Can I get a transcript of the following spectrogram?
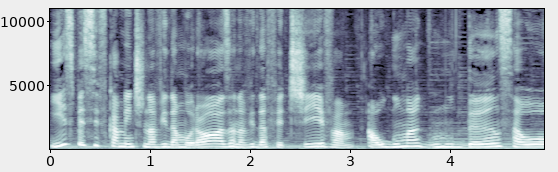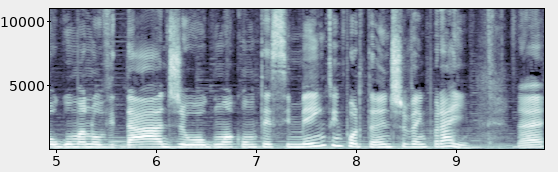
E especificamente na vida amorosa, na vida afetiva, alguma mudança ou alguma novidade ou algum acontecimento importante vem por aí. Né?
